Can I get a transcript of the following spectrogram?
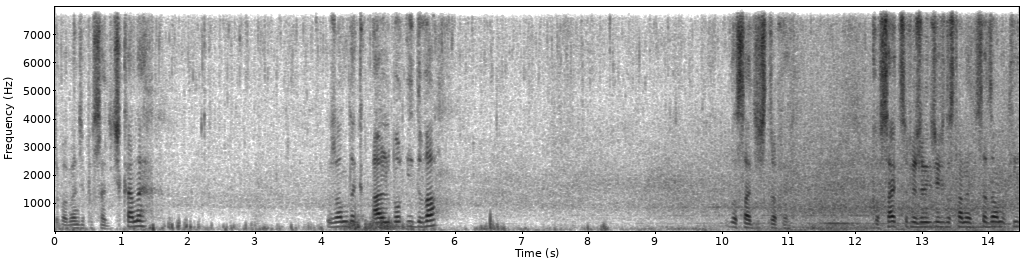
Trzeba będzie posadzić kanę. Rządek albo i dwa. Dosadzić trochę kosajców, jeżeli gdzieś dostanę sadzonki.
